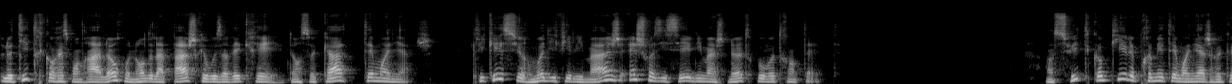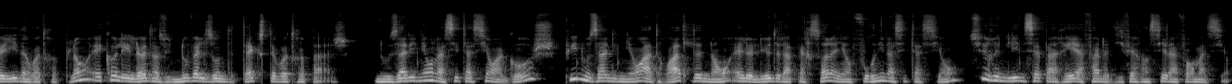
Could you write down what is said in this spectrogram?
Le titre correspondra alors au nom de la page que vous avez créée, dans ce cas « Témoignage ». Cliquez sur « Modifier l'image » et choisissez une image neutre pour votre en-tête. Ensuite, copiez le premier témoignage recueilli dans votre plan et collez-le dans une nouvelle zone de texte de votre page. Nous alignons la citation à gauche, puis nous alignons à droite le nom et le lieu de la personne ayant fourni la citation sur une ligne séparée afin de différencier l'information.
